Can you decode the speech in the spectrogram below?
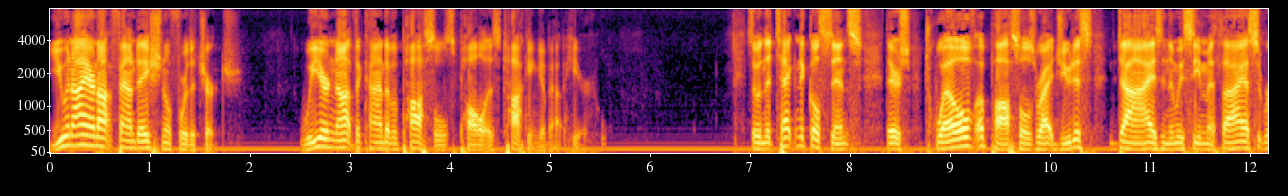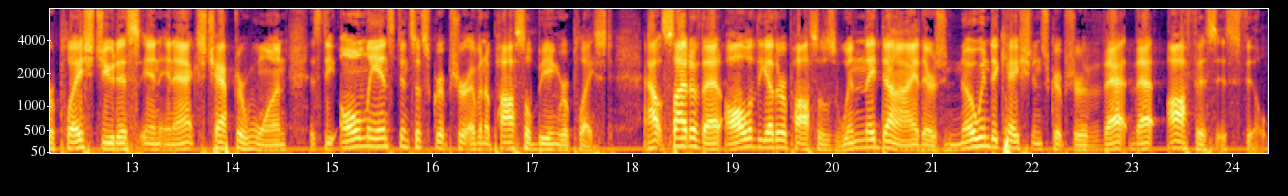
You and I are not foundational for the church. We are not the kind of apostles Paul is talking about here. So, in the technical sense, there's 12 apostles, right? Judas dies, and then we see Matthias replace Judas in, in Acts chapter 1. It's the only instance of Scripture of an apostle being replaced. Outside of that, all of the other apostles, when they die, there's no indication in Scripture that that office is filled.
